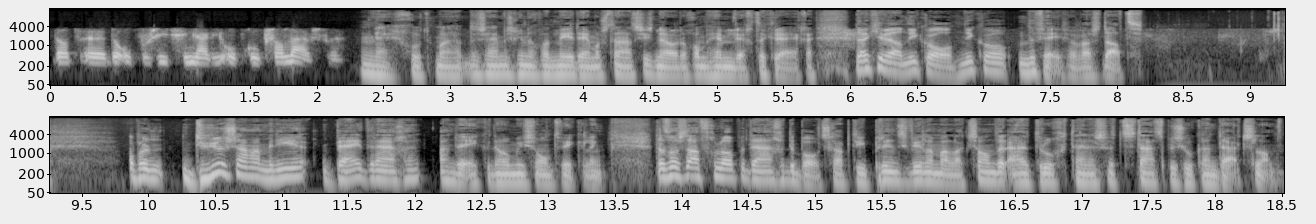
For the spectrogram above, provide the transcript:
dat uh, de oppositie naar die oproep zal luisteren. Nee, goed, maar er zijn misschien nog wat meer demonstraties nodig om hem weg te krijgen. Dankjewel, Nicole. Nicole de Vever was dat. Op een duurzame manier bijdragen aan de economische ontwikkeling. Dat was de afgelopen dagen de boodschap die prins Willem-Alexander uitdroeg tijdens het staatsbezoek aan Duitsland.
